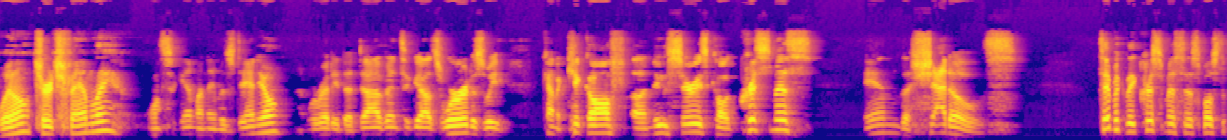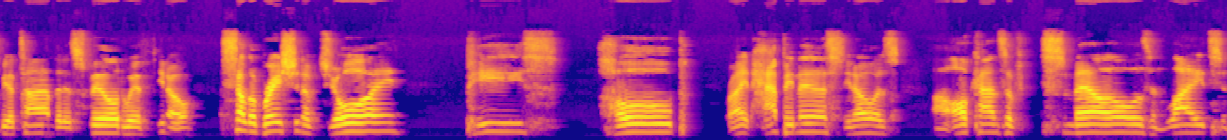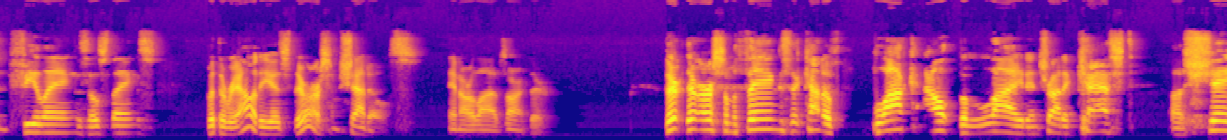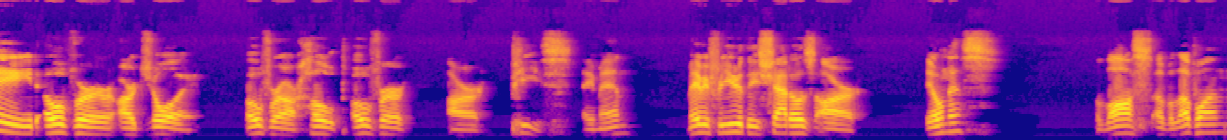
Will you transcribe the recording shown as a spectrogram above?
Well, church family, once again, my name is Daniel. We're ready to dive into God's Word as we kind of kick off a new series called Christmas in the Shadows. Typically, Christmas is supposed to be a time that is filled with, you know, celebration of joy, peace, hope, right? Happiness, you know, as uh, all kinds of smells and lights and feelings, those things. But the reality is, there are some shadows in our lives, aren't there? There, there are some things that kind of block out the light and try to cast a shade over our joy, over our hope, over our peace. Amen. Maybe for you, these shadows are illness, the loss of a loved one,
